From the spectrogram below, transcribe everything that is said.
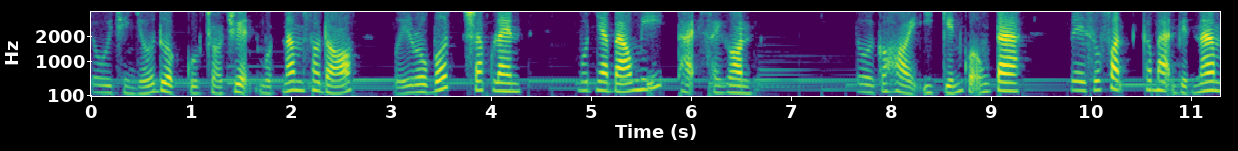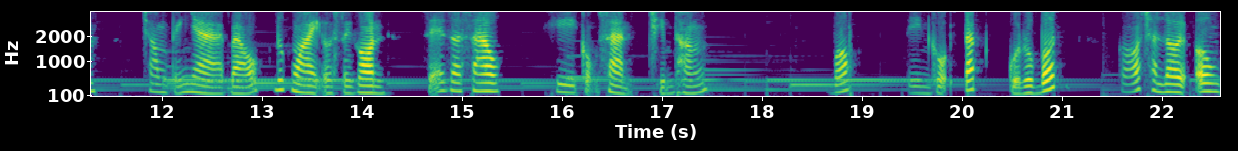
Tôi chỉ nhớ được cuộc trò chuyện một năm sau đó với Robert shapland một nhà báo Mỹ tại Sài Gòn. Tôi có hỏi ý kiến của ông ta về số phận các bạn Việt Nam trong cái nhà báo nước ngoài ở Sài Gòn sẽ ra sao khi Cộng sản chiếm thắng. Bob, tên gọi tắt của Robert, có trả lời ông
